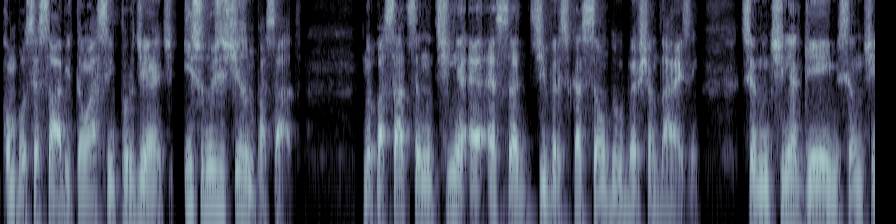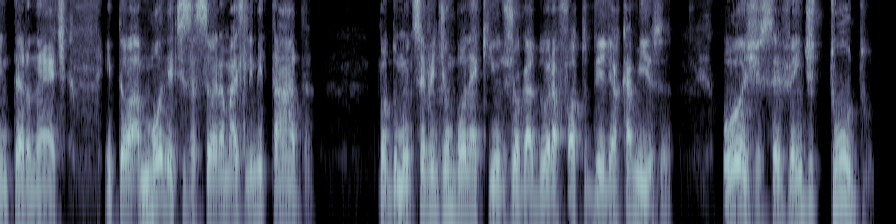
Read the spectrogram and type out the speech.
como você sabe, então assim por diante. Isso não existia no passado. No passado você não tinha é, essa diversificação do merchandising, você não tinha games, você não tinha internet, então a monetização era mais limitada. Quando muito você vendia um bonequinho do jogador, a foto dele e a camisa. Hoje você vende tudo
